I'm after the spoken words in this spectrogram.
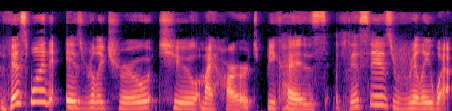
this one is really true to my heart because this is really what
